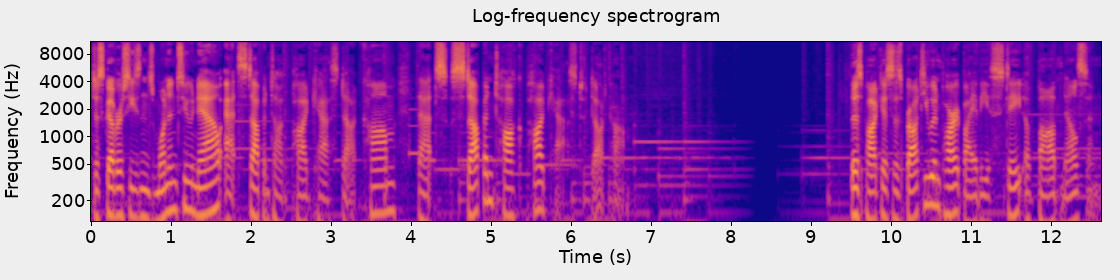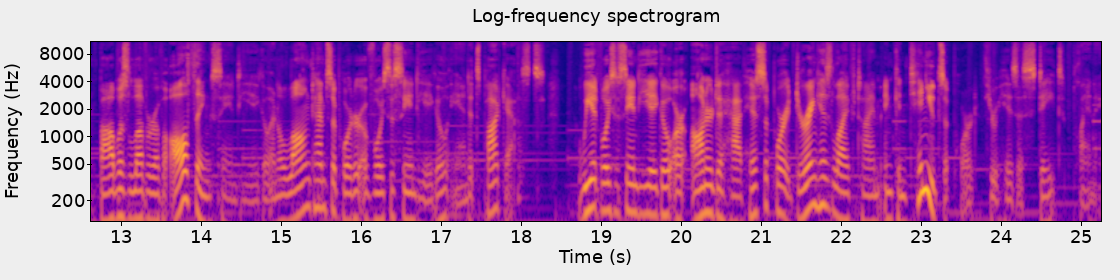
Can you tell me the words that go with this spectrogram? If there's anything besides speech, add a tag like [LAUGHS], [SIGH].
Discover seasons one and two now at stopandtalkpodcast.com. That's stopandtalkpodcast.com. This podcast is brought to you in part by the estate of Bob Nelson. Bob was a lover of all things San Diego and a longtime supporter of Voice of San Diego and its podcasts. We at Voice of San Diego are honored to have his support during his lifetime and continued support through his estate planning.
